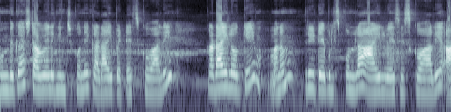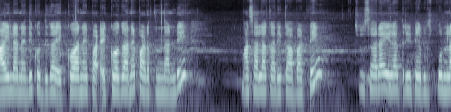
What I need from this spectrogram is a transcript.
ముందుగా స్టవ్ వెలిగించుకొని కడాయి పెట్టేసుకోవాలి. కడాయిలోకి మనం త్రీ టేబుల్ స్పూన్ల ఆయిల్ వేసేసుకోవాలి. ఆయిల్ అనేది కొద్దిగా ఎక్కువనే ఎక్కువగానే పడుతుందండి. మసాలా కర్రీ కాబట్టి. చూసారా ఇలా త్రీ టేబుల్ స్పూన్ల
